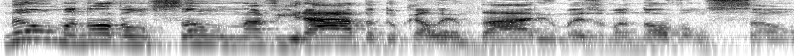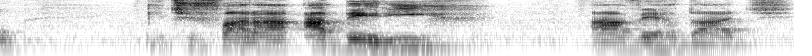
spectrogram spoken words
Não uma nova unção na virada do calendário, mas uma nova unção que te fará aderir à verdade,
